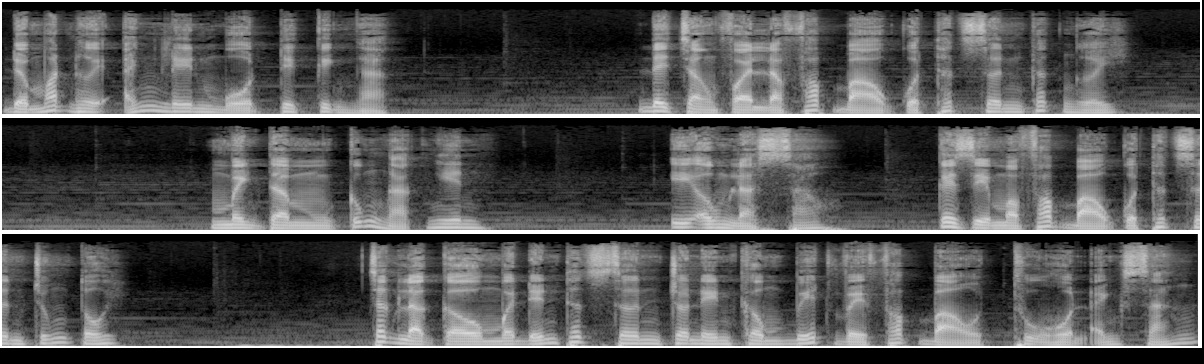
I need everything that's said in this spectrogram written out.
Đôi mắt hơi ánh lên một tia kinh ngạc. Đây chẳng phải là pháp bảo của thất sơn các người. Mình tầm cũng ngạc nhiên. Y ông là sao? Cái gì mà pháp bảo của thất sơn chúng tôi? Chắc là cậu mới đến Thất Sơn cho nên không biết về pháp bảo thu hồn ánh sáng.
